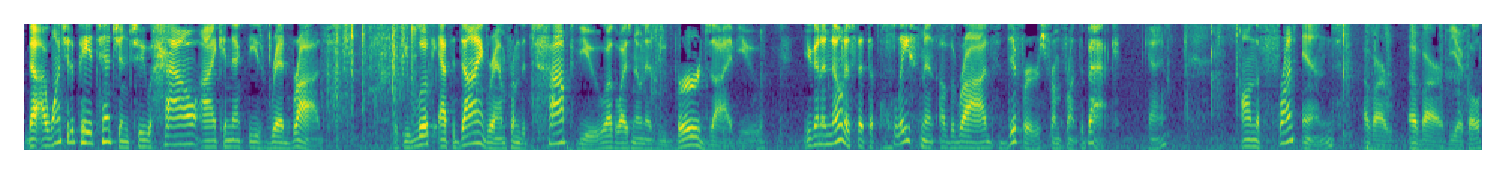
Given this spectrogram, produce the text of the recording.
Now I want you to pay attention to how I connect these red rods. If you look at the diagram from the top view, otherwise known as the bird's eye view, you're going to notice that the placement of the rods differs from front to back. Okay? On the front end of our of our vehicle,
